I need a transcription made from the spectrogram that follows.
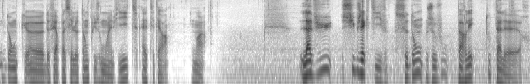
donc euh, de faire passer le temps plus ou moins vite, etc. Voilà. La vue subjective, ce dont je vous parlais tout à l'heure.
